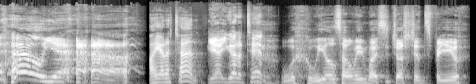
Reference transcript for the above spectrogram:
Hell yeah! I got a ten. Yeah, you got a ten. Wheels, homie, my suggestions for you.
